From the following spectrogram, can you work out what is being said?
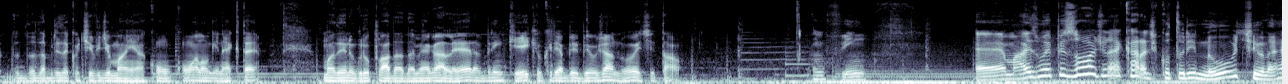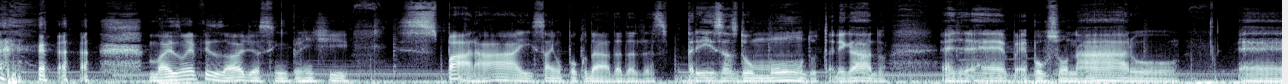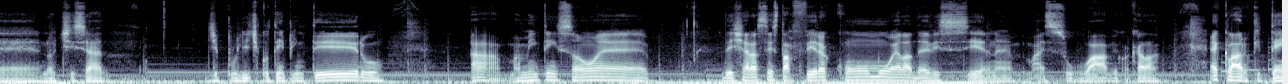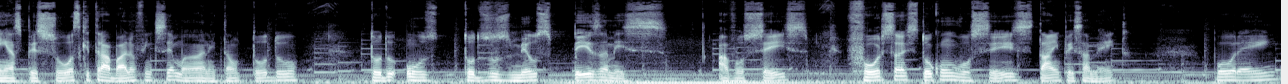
do, da brisa que eu tive de manhã com, com a Long Neck, até mandei no grupo lá da, da minha galera, brinquei que eu queria beber hoje à noite e tal. Enfim. É mais um episódio, né, cara, de cultura inútil, né? mais um episódio, assim, pra gente parar e sair um pouco da, da, das brisas do mundo, tá ligado? É, é, é Bolsonaro, é notícia de político o tempo inteiro. Ah, a minha intenção é deixar a sexta-feira como ela deve ser, né? Mais suave, com aquela. É claro que tem as pessoas que trabalham fim de semana, então todo, todo os, todos os meus pêsames a vocês Força, estou com vocês, tá em pensamento. Porém,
